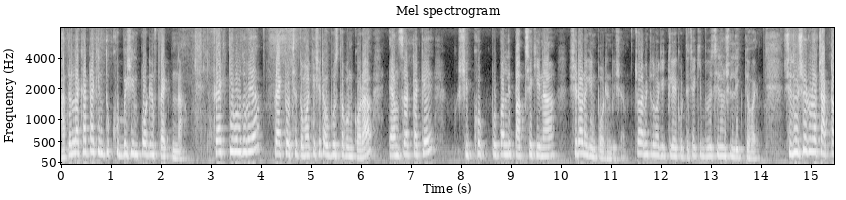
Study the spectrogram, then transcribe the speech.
হাতের লেখাটা কিন্তু খুব বেশি ইম্পর্টেন্ট ফ্যাক্ট না। ফ্যাক্ট কী বলতো ভাইয়া? ফ্যাক্ট হচ্ছে তোমাকে সেটা উপস্থাপন করা অ্যান্সারটাকে শিক্ষক প্রপারলি পাচ্ছে কি না সেটা অনেক ইম্পর্টেন্ট বিষয়। চলো আমি একটু তোমাকে ক্লিয়ার করতে চাই, কীভাবে সৃজনশীল লিখতে হয়। সৃজনশীল রুলা চারটা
